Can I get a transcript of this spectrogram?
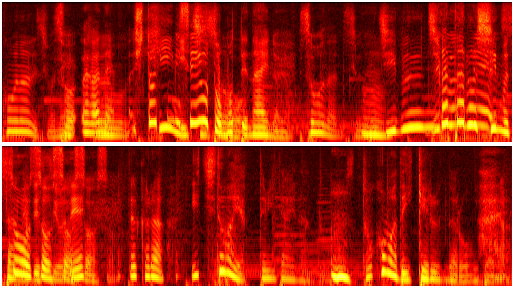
高なんですよね。そう。だからね、うん人に見せようと思ってないのよ。そうなんですよね。うん。自分が楽しむためですよね。そうそうそうそう。だから一度はやってみたいなと思います、どこまでいけるんだろうみたいな。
